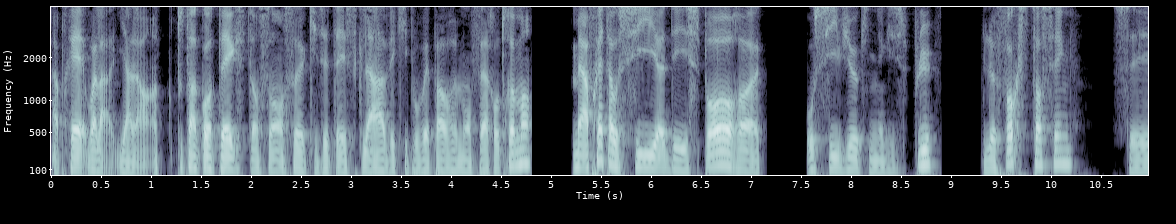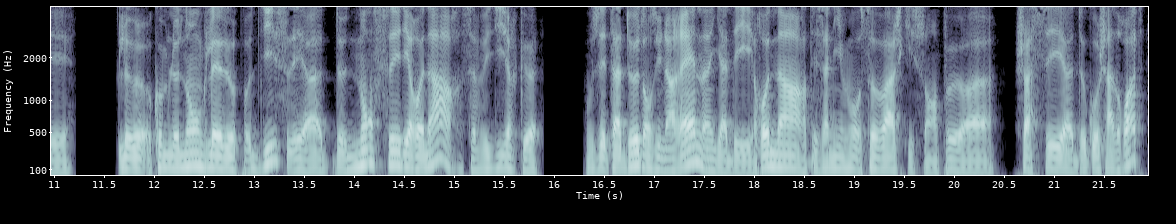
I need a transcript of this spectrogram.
Après, voilà, il y a tout un contexte dans le sens euh, qu'ils étaient esclaves et qu'ils pouvaient pas vraiment faire autrement. Mais après, t'as aussi euh, des sports aussi vieux qui n'existent plus. Le fox tossing, c'est le comme le nom anglais le dit, c'est de nancer des renards. Ça veut dire que vous êtes à deux dans une arène, il y a des renards, des animaux sauvages qui sont un peu chassés de gauche à droite,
